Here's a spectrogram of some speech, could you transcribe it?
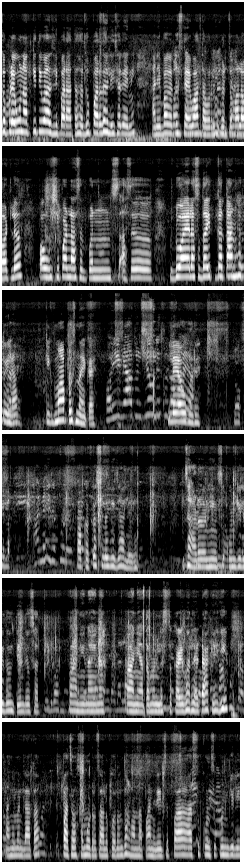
कपडे उन्हात किती वाजली पार आता दुपार झाली सगळ्यांनी. आणि बघा कसं काय वातावरण इकडचं. मला वाटलं पाऊशी पडला असेल पण असं डोळ्याला सुद्धा इतका ताण होतोय ना की मापच नाही काय. मी अजून जेवलीच सुद्धा लय. अवघड आहे. आणि हे जे पुढे काका कसलं ही झालंय. झाडं ही सुकून गेली दोन तीन दिवसात. पाणी नाही ना. पाणी आता म्हणलं सकाळी भरल्या टाक्या ही आणि म्हणलं आता पाच वाजता मोटर चालू करून झाडांना पाणी द्यायचं. पार सुकून सुकून गेली.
